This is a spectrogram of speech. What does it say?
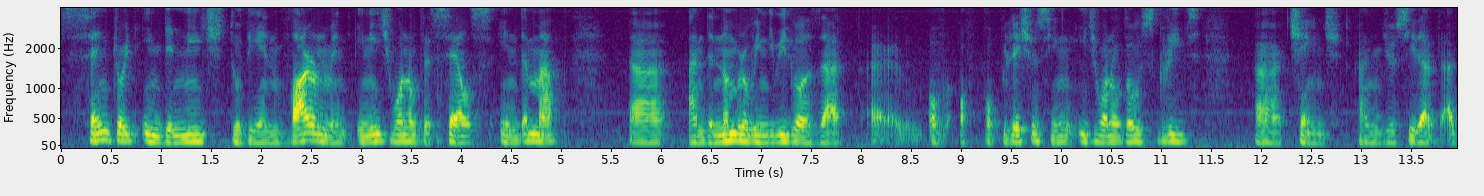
centroid in the niche to the environment in each one of the cells in the map uh, and the number of individuals that uh, of, of populations in each one of those grids uh, change. And you see that at,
